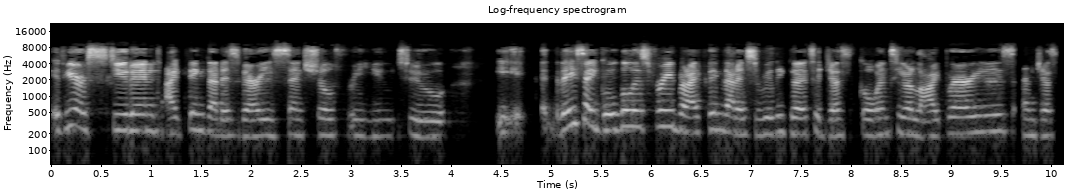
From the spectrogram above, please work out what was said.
if you're a student, I think that is very essential for you to. They say Google is free, but I think that it's really good to just go into your libraries and just,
